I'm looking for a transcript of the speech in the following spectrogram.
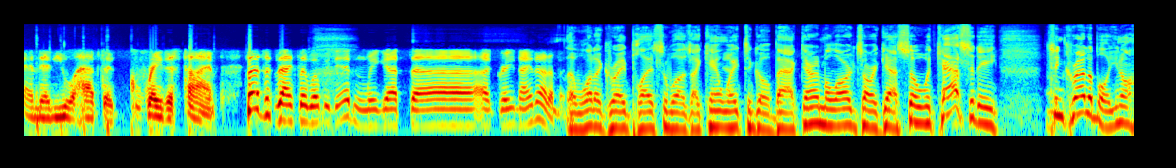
and then you will have the greatest time. So that's exactly what we did, and we got uh, a great night out of it. And What a great place it was. I can't wait to go back. Darren Millard's our guest. So with Cassidy, it's incredible. You know,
